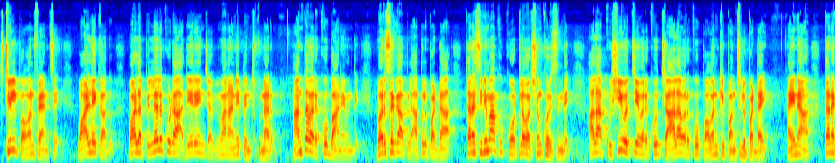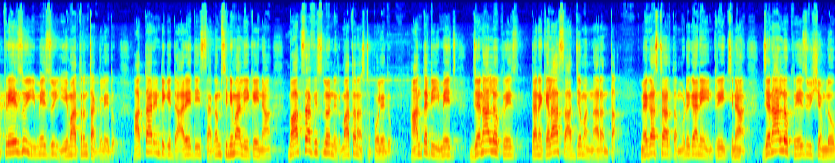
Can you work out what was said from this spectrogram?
స్టిల్ పవన్ ఫ్యాన్సే. వాళ్ళే కాదు వాళ్ళ పిల్లలు కూడా అదే రేంజ్ అభిమానాన్ని పెంచుకున్నారు. అంతవరకు బాగానే ఉంది. వరుసగా ప్లాపులు పడ్డా తన సినిమాకు కోట్ల వర్షం కురిసింది. అలా ఖుషి వచ్చే వరకు చాలా వరకు పవన్కి పంచులు పడ్డాయి. అయినా తన క్రేజు ఇమేజు ఏమాత్రం తగ్గలేదు. అత్తారింటికి దారేది సగం సినిమా లీక్ అయినా బాక్సాఫీస్లో నిర్మాత నష్టపోలేదు. అంతటి ఇమేజ్ జనాల్లో క్రేజ్ తనకెలా సాధ్యం అన్నారంతా మెగాస్టార్ తమ్ముడిగానే ఎంట్రీ ఇచ్చిన జనాల్లో క్రేజ్ విషయంలో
